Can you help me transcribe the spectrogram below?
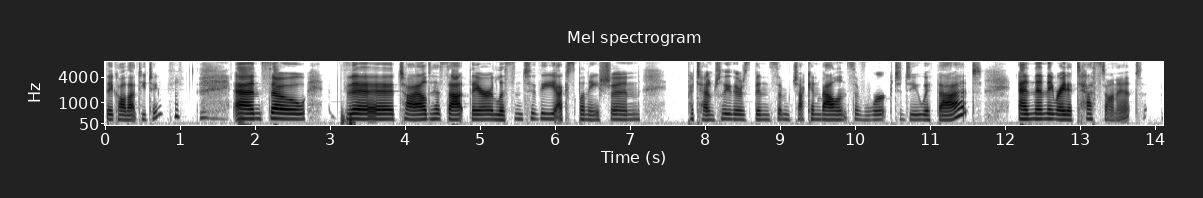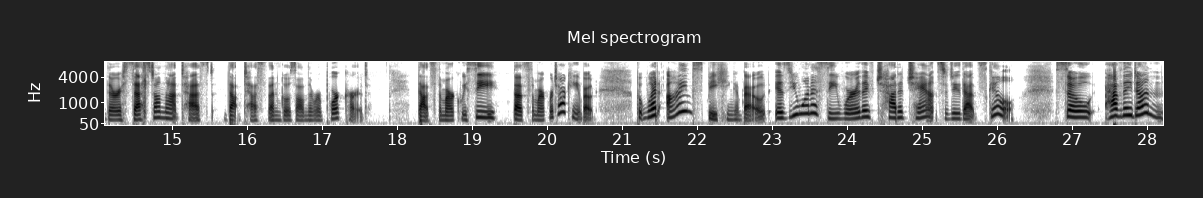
They call that teaching. and so the child has sat there, listened to the explanation. Potentially, there's been some check and balance of work to do with that. And then they write a test on it. They're assessed on that test. That test then goes on the report card. That's the mark we see. That's the mark we're talking about. But what I'm speaking about is you want to see where they've had a chance to do that skill. So, have they done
